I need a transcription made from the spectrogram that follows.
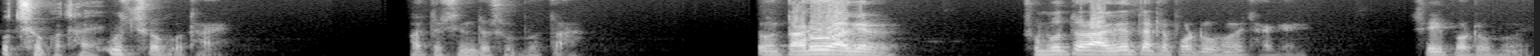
উৎস কোথায়? উৎস কোথায়? হয়তো সিন্ধু সভ্যতা। এবং তারও আগের সভ্যতার আগে তো একটা পটভূমি থাকে। সেই পটভূমি।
